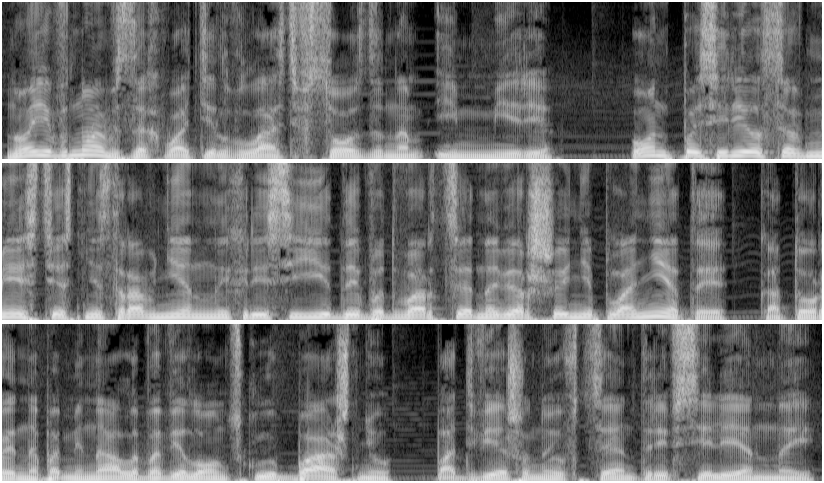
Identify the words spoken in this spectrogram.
но и вновь захватил власть в созданном им мире – он поселился вместе с несравненной Хрисеидой во дворце на вершине планеты, которая напоминала Вавилонскую башню, подвешенную в центре Вселенной.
